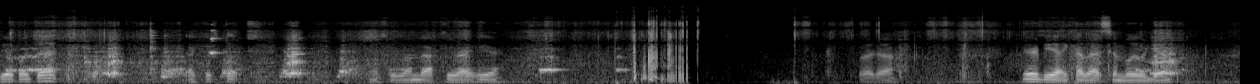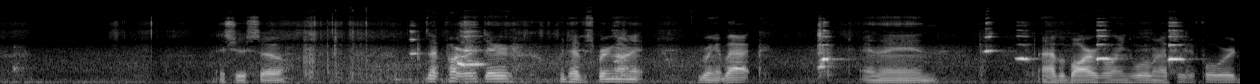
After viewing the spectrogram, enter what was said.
be up like that. Active clutch. This will run back to right here. But uh there'd be like how that assembly would go. It's just so that part right there would have a spring on it, bring it back, and then I have a bar going where when I push it forward,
